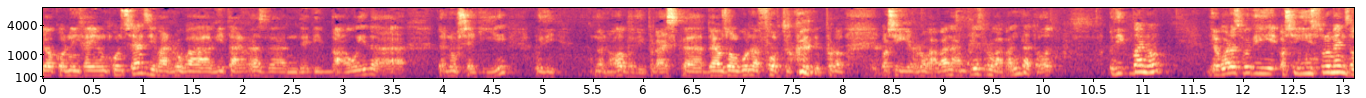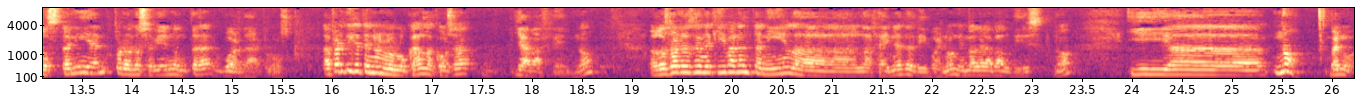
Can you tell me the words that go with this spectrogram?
lloc on hi feien concerts i va robar guitarres de David Bowie, de, de no sé qui. Vull dir, no, no, vull dir, però és que veus alguna foto, però... O sigui, robaven amplis, robaven de tot. Vull dir, bueno, llavors, vull dir, o sigui, instruments els tenien, però no sabien on guardar-los. A partir que tenen el local, la cosa ja va fent, no? Aleshores, aquí van tenir la, la feina de dir, bueno, anem a gravar el disc, no? I, eh, no, bueno,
